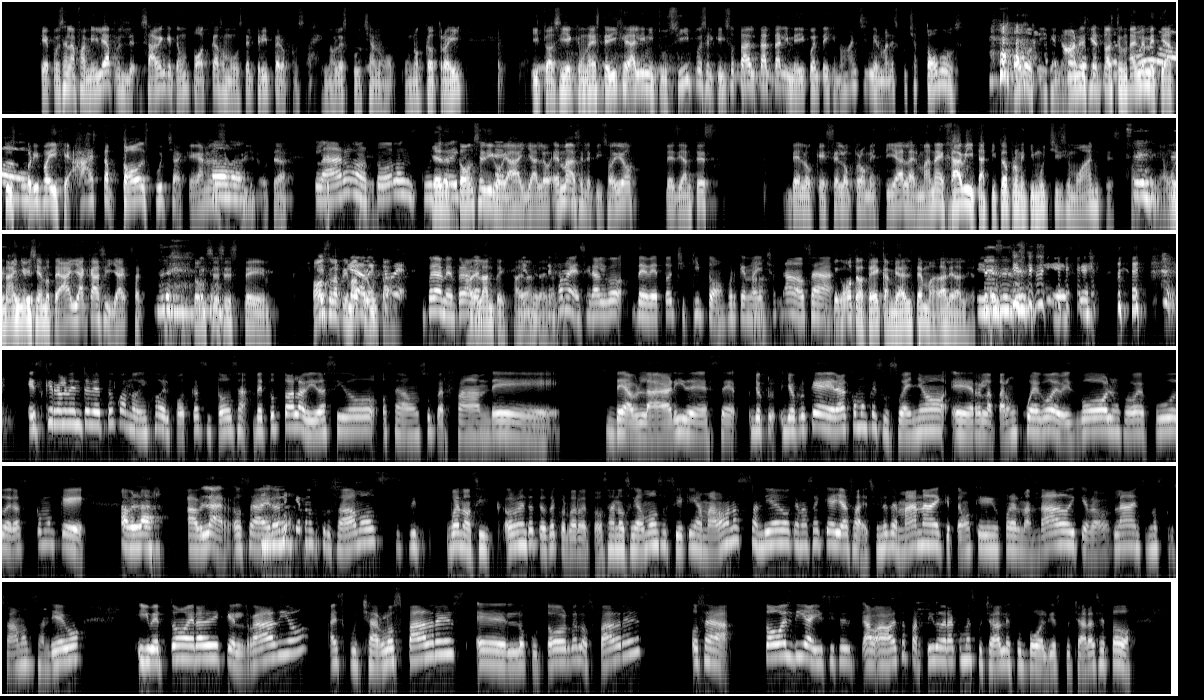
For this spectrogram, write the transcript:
que pues en la familia pues saben que tengo un podcast o me gusta el trip, pero pues ay, no lo escuchan o uno que otro ahí. Y tú así de que una vez te dije de alguien y tú sí, pues el que hizo tal, tal, tal, y me di cuenta y dije, no manches, mi hermana escucha todos. Todos. Y dije, no, no es cierto. Hasta una vez me metí a tu. Spotify y dije, ah, está todo escucha, qué ganas de sufrir. O sea, Claro, Este, todos los escucho. desde y- entonces digo, ya, ya lo. Es más, el episodio desde antes de lo que se lo prometía a la hermana de Javi, a ti te lo prometí muchísimo antes. ¿no? Sí. Tenía un año diciéndote, ah, ya casi, ya. Entonces, este. Vamos Es con la primera mira, pregunta. déjame- espérame, espérame. Adelante, adelante, adelante. Déjame decir algo de Beto chiquito, porque no he Ah, dicho sí. nada. O sea, ¿Viste ¿Cómo traté de cambiar el tema? Dale, dale. Sí, sí, sí, sí. sí, es que, es que realmente Beto cuando dijo del podcast y todo, o sea, Beto toda la vida ha sido, o sea, un súper fan de, de hablar y de ser, yo, yo creo que era como que su sueño eh, relatar un juego de béisbol, un juego de fútbol, era así como que Hablar. hablar, o sea, era de que nos cruzábamos, sí, bueno, sí, obviamente te has de acordar de todo, o sea, nos íbamos así de que llamábamos a San Diego, que no sé qué, ya sabes, fin de semana, de que tengo que ir por el mandado y que bla, bla, bla, entonces nos cruzábamos a San Diego y Beto era de que el radio, a escuchar los padres, el locutor de los padres, o sea, todo el día y si se acababa ese partido era como escuchar al de fútbol y escuchar hacia todo.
